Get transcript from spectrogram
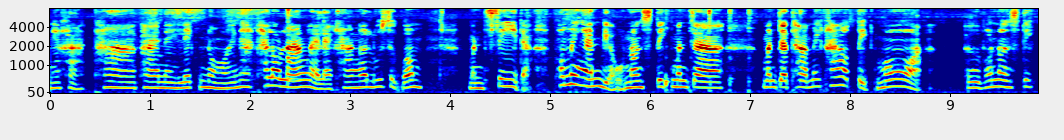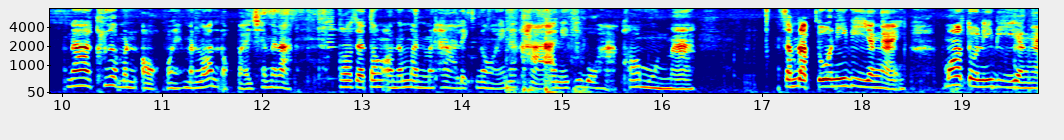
เนี่ยค่ะ ทาภายในเล็กน้อยนะ ถ้าเราล้างหลาย ๆ ครั้งแล้วรู้สึกว่ามันซีดอะ่ะ เพราะไม่งั้นเดี๋ยวนอนสติ๊กมันจะมันจะทำให้ข้าวติดหม้อเออเพราะนอนสติ๊กหน้าเคลือบมันออกไปมันล่อนออกไปใช่ไหมล่ะ ก็จะต้องเอาน้ำมันมาทาเล็กน้อยนะคะ อันนี้ที่โบหาข้อมูลมาสำหรับตัวนี้ดียังไง หม้อตัวนี้ดียังไง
